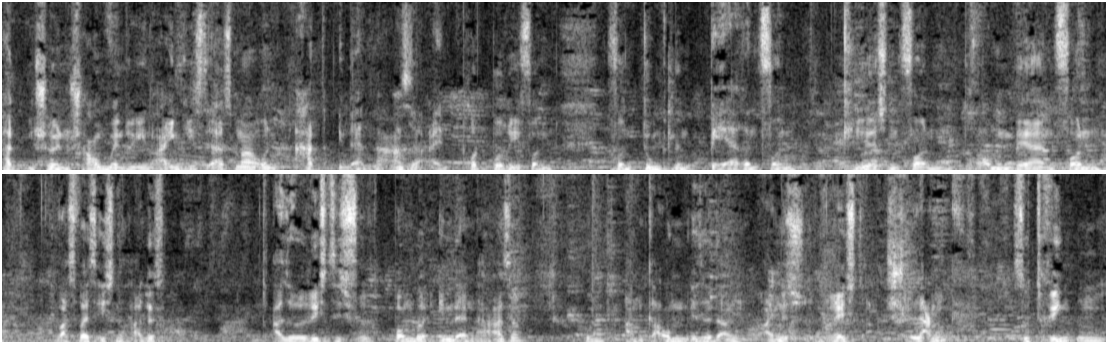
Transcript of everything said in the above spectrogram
hat einen schönen Schaum, wenn du ihn eingießt erstmal und hat in der Nase ein Potpourri von, von dunklen Beeren, von Kirschen, von Brombeeren, von was weiß ich noch alles. Also richtig Fruchtbombe in der Nase und am Gaumen ist er dann eigentlich recht schlank, zu trinken,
